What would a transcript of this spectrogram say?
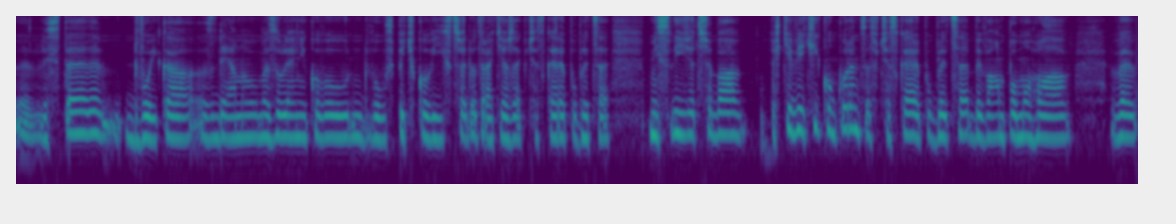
Vy jste dvojka s Dianou Mezulianikovou, dvou špičkových středotratěřek v České republice. Myslí, že třeba ještě větší konkurence v České republice by vám pomohla ve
